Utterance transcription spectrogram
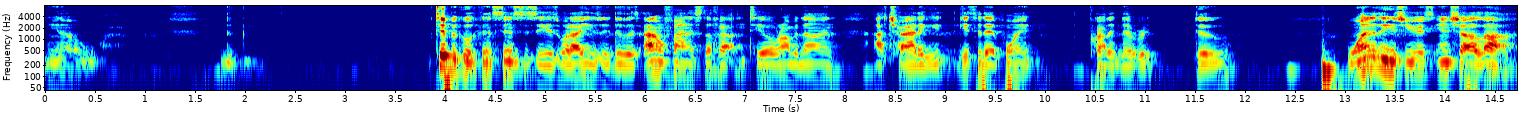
You know, the typical consensus is what I usually do is I don't find this stuff out until Ramadan. I try to get, get to that point, probably never do. One of these years, inshallah,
